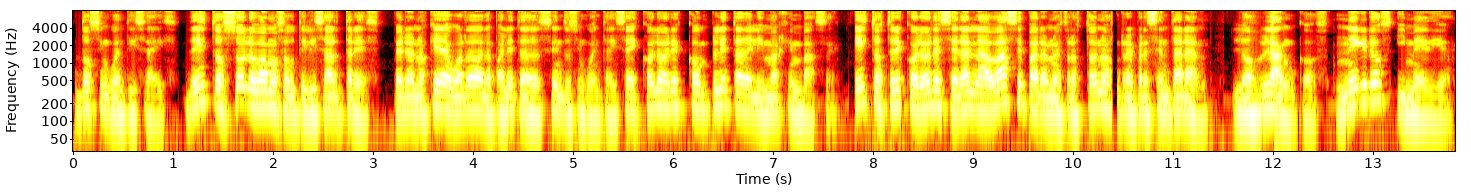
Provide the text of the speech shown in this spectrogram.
256. De estos solo vamos a utilizar 3, pero nos queda guardada la paleta de 256 colores completa de la imagen base. Estos tres colores serán la base para nuestros tonos, representarán los blancos, negros y medio.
